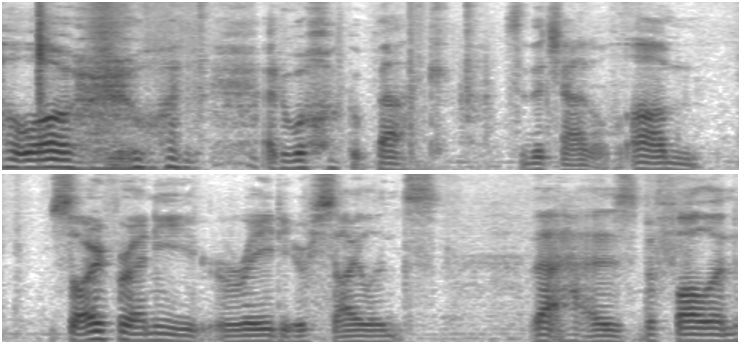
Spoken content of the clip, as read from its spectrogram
Hello everyone and welcome back to the channel. Um sorry for any radio silence that has befallen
